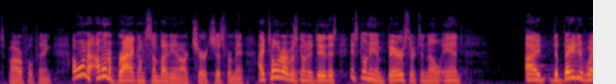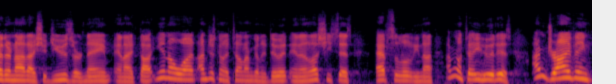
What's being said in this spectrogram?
It's a powerful thing. I want to I want to brag on somebody in our church just for a minute. I told her I was going to do this. It's going to embarrass her to no end. I debated whether or not I should use her name, and I thought, you know what? I'm just going to tell her I'm going to do it. And unless she says absolutely not, I'm going to tell you who it is. I'm driving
